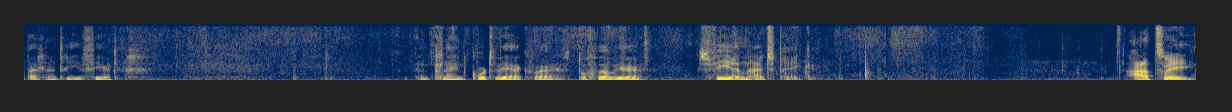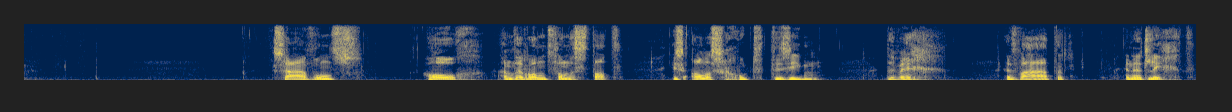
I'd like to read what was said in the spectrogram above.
Pagina 43. Een klein kort werk waar toch wel weer sferen uitspreken. A2. S'avonds, hoog aan de rand van de stad, is alles goed te zien. De weg, het water en het licht.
